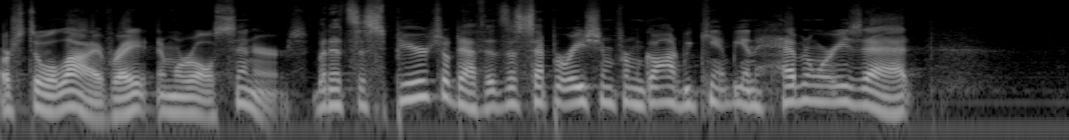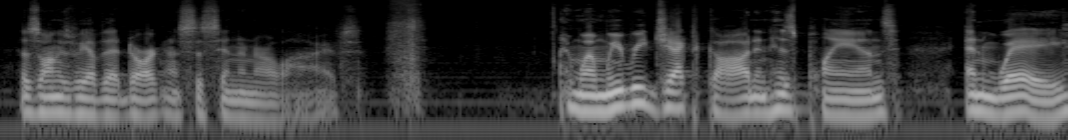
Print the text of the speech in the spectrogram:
are still alive, right? And we're all sinners. But it's a spiritual death, it's a separation from God. We can't be in heaven where He's at as long as we have that darkness of sin in our lives. And when we reject God and his plans and way,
